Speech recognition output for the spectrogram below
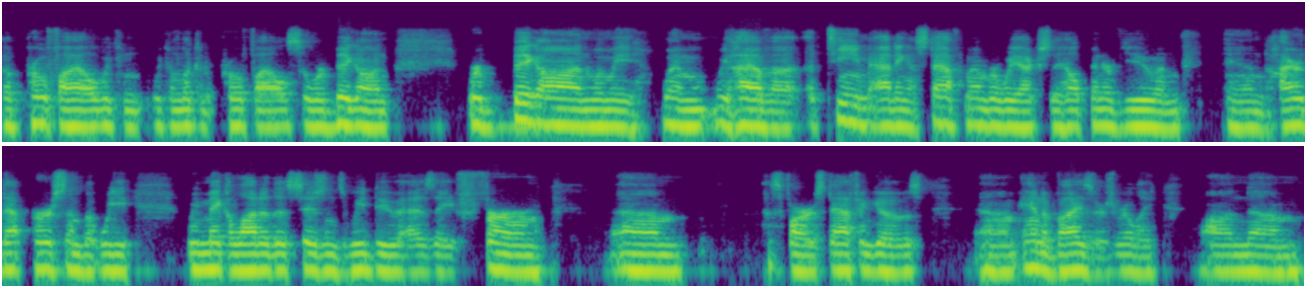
a profile, we can, we can look at a profile. So we're big on, we're big on when we, when we have a, a team adding a staff member, we actually help interview and, and hire that person, but we, we make a lot of the decisions we do as a firm um, as far as staffing goes um, and advisors really on um,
